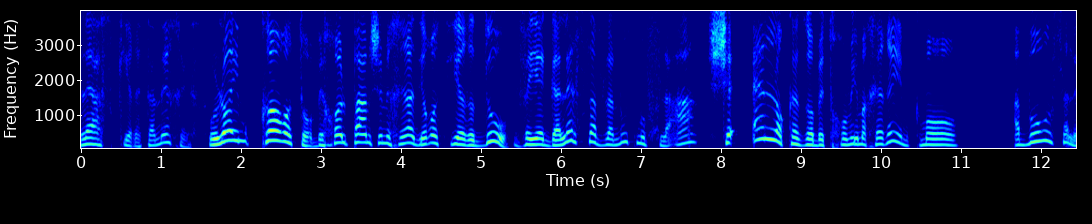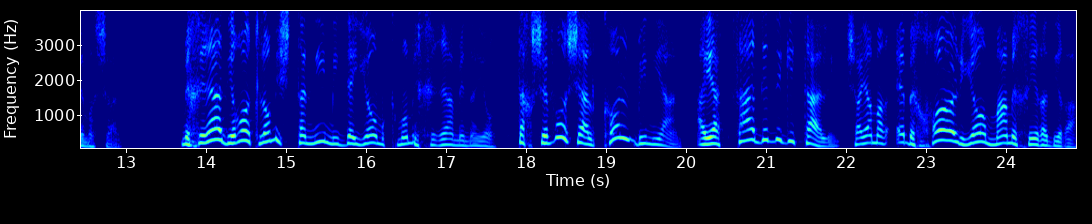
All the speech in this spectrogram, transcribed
להשכיר את הנכס. הוא לא ימכור אותו בכל פעם שמחירי הדירות ירדו, ויגלה סבלנות מופלאה. שאין לו כזו בתחומים אחרים, כמו הבורסה למשל. מחירי הדירות לא משתנים מדי יום כמו מחירי המניות. תחשבו שעל כל בניין היה צג דיגיטלי שהיה מראה בכל יום מה מחיר הדירה.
